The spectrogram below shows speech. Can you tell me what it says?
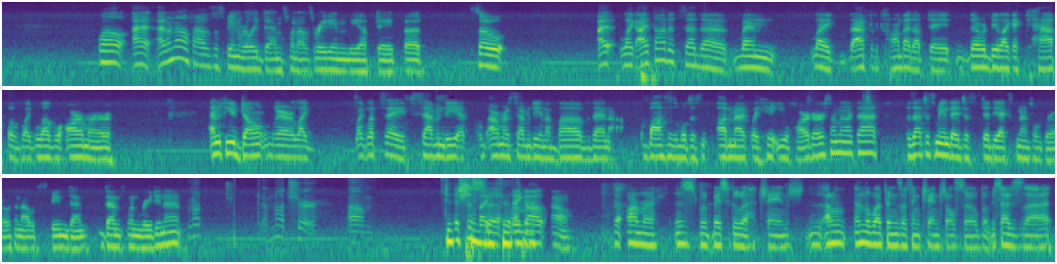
Well, I, I don't know if I was just being really dense when I was reading the update, but so I like I thought it said that when like after the combat update there would be like a cap of like level armor, and if you don't wear like like let's say 70 armor 70 and above, then bosses will just automatically hit you harder or something like that. Does that just mean they just did the exponential growth and I was just being dense, dense when reading it? I'm not I'm not sure. Um, Did It's just like that. They armor. got oh The armor is what basically what changed. I don't and the weapons I think changed also, but besides that,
